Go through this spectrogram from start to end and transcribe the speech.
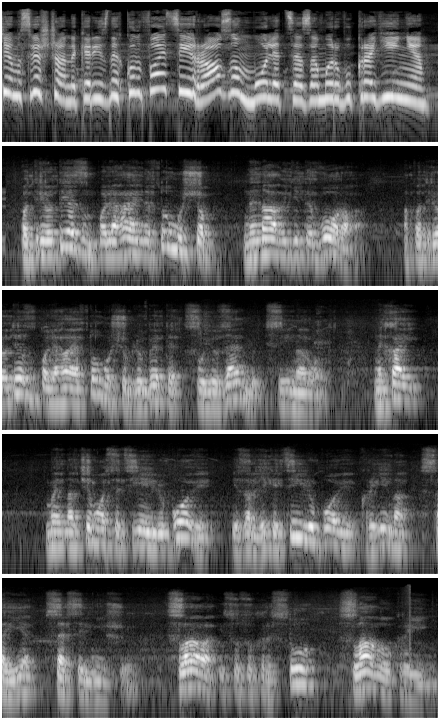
Потім священики різних конфесій разом моляться за мир в Україні. Патріотизм полягає не в тому, щоб ненавидіти ворога, а патріотизм полягає в тому, щоб любити свою землю і свій народ. Нехай ми навчимося цієї любові, і завдяки цій любові Україна стає все сильнішою. Слава Ісусу Христу! Слава Україні!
